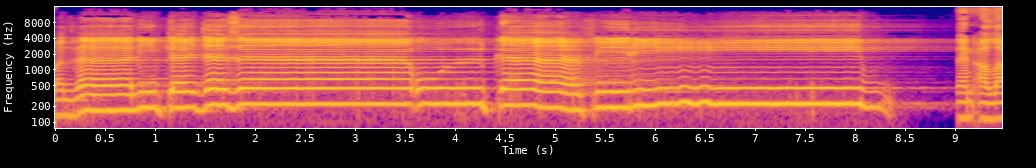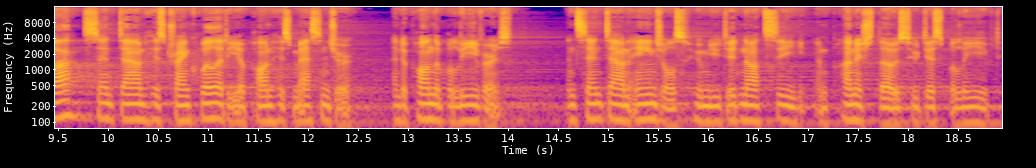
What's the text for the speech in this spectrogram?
وذلك جزاء الكافرين Then Allah sent down His tranquility upon His messenger and upon the believers, and sent down angels whom you did not see, and punished those who disbelieved.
